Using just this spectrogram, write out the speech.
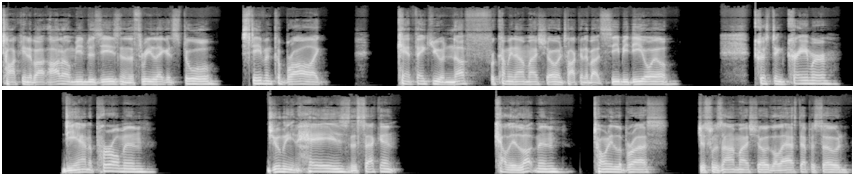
Talking about autoimmune disease and the three legged stool. Stephen Cabral, I can't thank you enough for coming on my show and talking about CBD oil. Kristen Kramer, Deanna Perlman, Julian Hayes the second, Kelly Lutman, Tony Labrusse just was on my show the last episode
